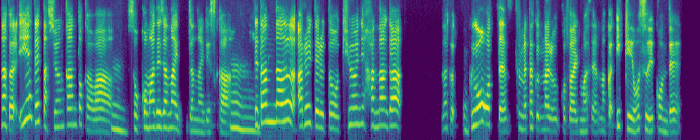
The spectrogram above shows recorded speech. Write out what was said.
なんか家出た瞬間とかは、うん。そこまでじゃないじゃないですか。うんうん。で、だんだん歩いてると、急に鼻が、なんか、ぐおーって冷たくなることありません？なんか、息を吸い込んで、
